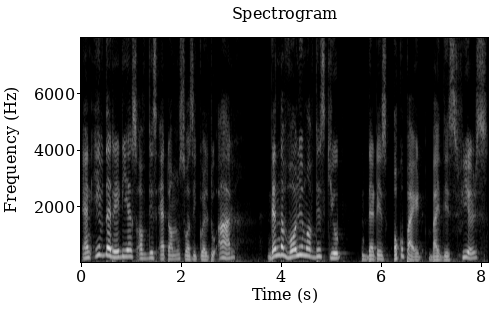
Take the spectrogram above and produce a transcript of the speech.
And if the radius of these atoms was equal to r, then the volume of this cube that is occupied by these spheres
